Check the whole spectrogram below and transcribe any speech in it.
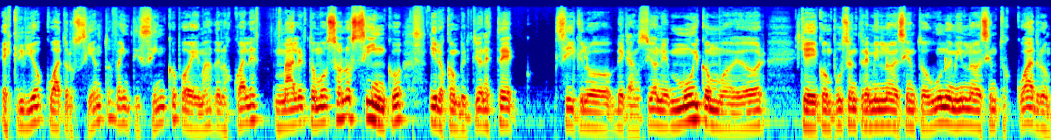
escribió 425 poemas, de los cuales Mahler tomó solo cinco y los convirtió en este ciclo de canciones muy conmovedor que compuso entre 1901 y 1904.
